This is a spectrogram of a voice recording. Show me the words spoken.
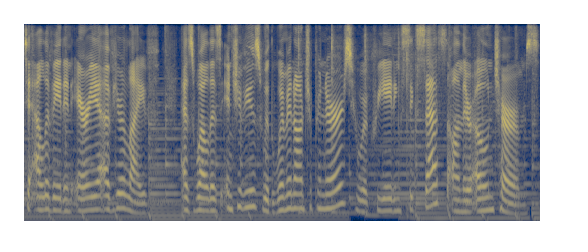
to elevate an area of your life, as well as interviews with women entrepreneurs who are creating success on their own terms.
